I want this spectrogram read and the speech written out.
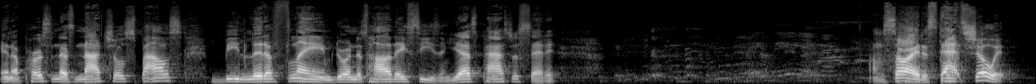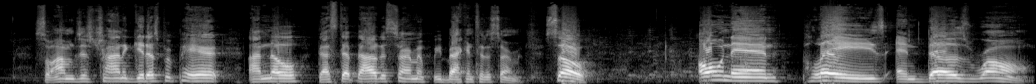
in a person that's not your spouse be lit aflame during this holiday season. Yes, Pastor said it. I'm sorry, the stats show it. So I'm just trying to get us prepared I know that stepped out of the sermon. We back into the sermon. So, Onan plays and does wrong.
